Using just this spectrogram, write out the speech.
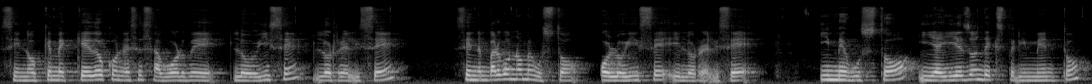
Sino que me quedo con ese sabor de lo hice, lo realicé, sin embargo, no me gustó o lo hice y lo realicé y me gustó y ahí es donde experimento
